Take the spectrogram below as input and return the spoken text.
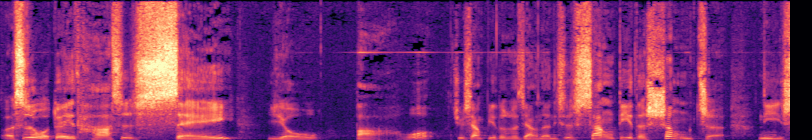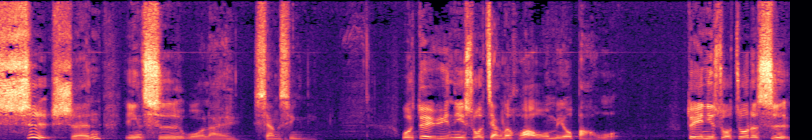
而是我对他是谁有把握。就像彼得所讲的：“你是上帝的圣者，你是神，因此我来相信你。”我对于你所讲的话，我没有把握。对于你所做的事，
